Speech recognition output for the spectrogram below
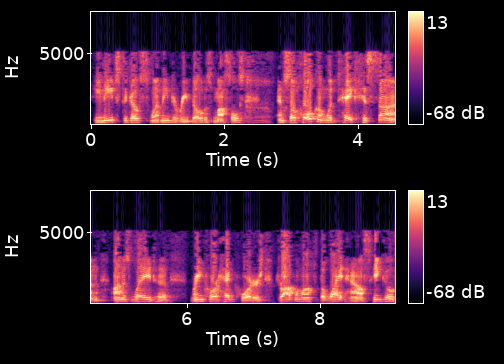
he needs to go swimming to rebuild his muscles. Oh. And so Holcomb would take his son on his way to Marine Corps headquarters, drop him off at the White House. He'd go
